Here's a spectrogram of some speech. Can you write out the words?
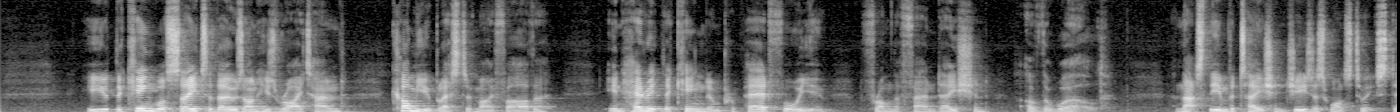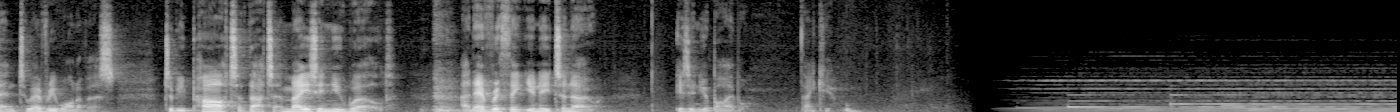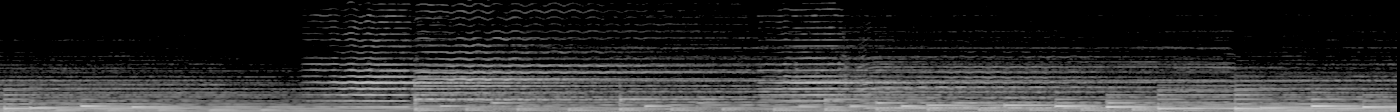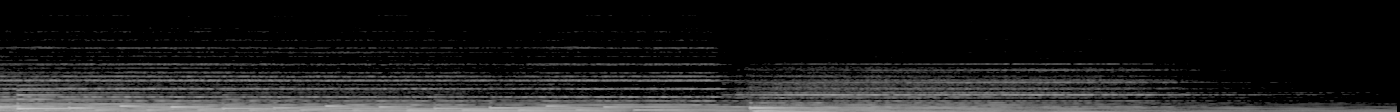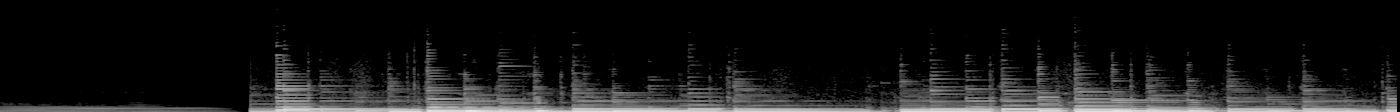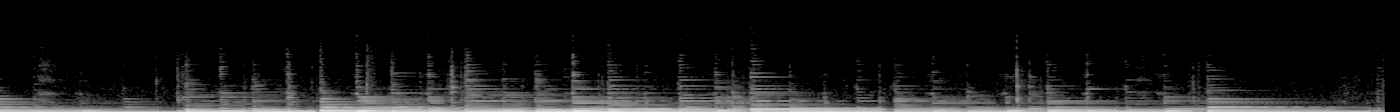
He, the king will say to those on his right hand, Come, you blessed of my Father, inherit the kingdom prepared for you from the foundation of the world. And that's the invitation Jesus wants to extend to every one of us to be part of that amazing new world. And everything you need to know is in your Bible. Thank you.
